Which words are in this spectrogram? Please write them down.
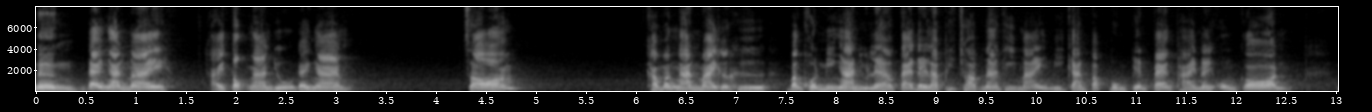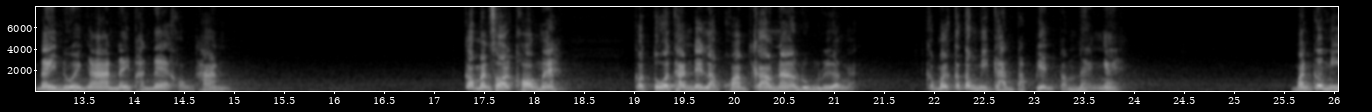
หนึ่งได้งานใหม่ ใครตกงานอยู่ได้งาน สองคำว่างานใหม่ก็คือบางคนมีงานอยู่แล้ว แต่ได้รับผิดชอบหน้าที่ใหม่ มีการปรับปรุงเปลี่ยนแปลงภายในองค์กร ในหน่วยงานในแผนกของท่าน ก็มันสอดคล้องไหมก็ตัวท่านได้รับความก้าวหน้ารุ่งเรืองอะก็มันก็ต้องมีการปรับเปลี่ยนตำแหน่งไง มันก็มี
